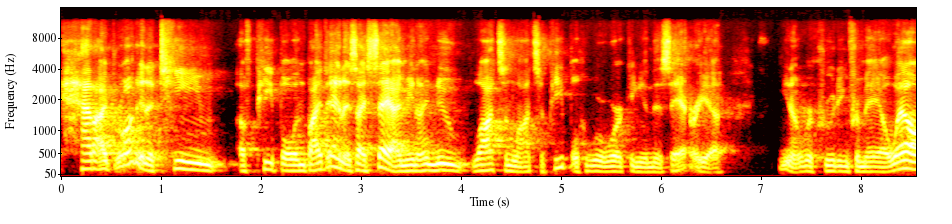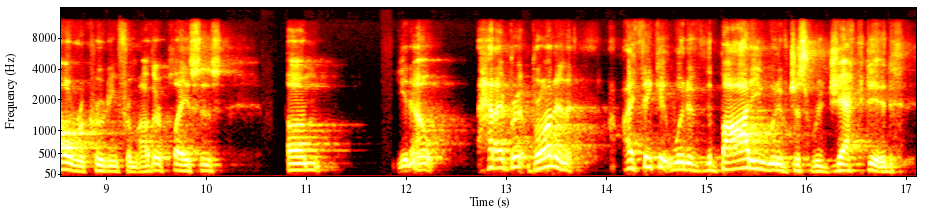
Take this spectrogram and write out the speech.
had I brought in a team of people, and by then, as I say, I mean, I knew lots and lots of people who were working in this area, you know, recruiting from AOL, recruiting from other places. Um, you know, had I brought in, I think it would have, the body would have just rejected,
